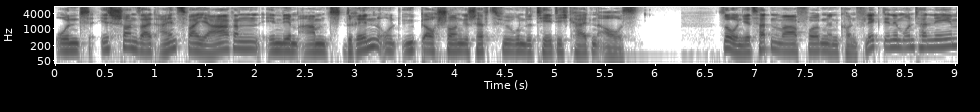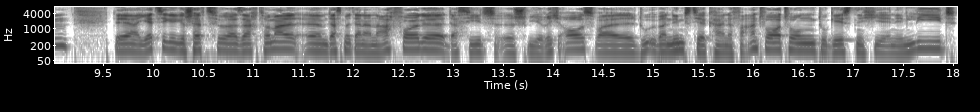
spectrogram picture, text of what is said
und ist schon seit ein, zwei Jahren in dem Amt drin und übt auch schon geschäftsführende Tätigkeiten aus. So, und jetzt hatten wir folgenden Konflikt in dem Unternehmen. Der jetzige Geschäftsführer sagt, hör mal, ähm, das mit deiner Nachfolge, das sieht äh, schwierig aus, weil du übernimmst hier keine Verantwortung, du gehst nicht hier in den Lead,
